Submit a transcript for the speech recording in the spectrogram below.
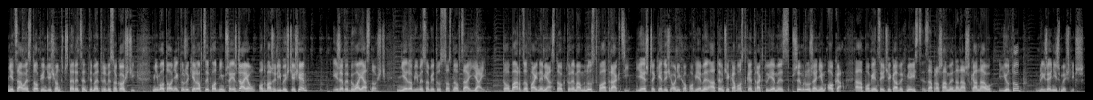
niecałe 154 cm wysokości. Mimo to niektórzy kierowcy pod nim przejeżdżają. Odważylibyście się? I żeby była jasność, nie robimy sobie tu z Sosnowca jaj. To bardzo fajne miasto, które ma mnóstwo atrakcji. Jeszcze kiedyś o nich opowiemy, a tę ciekawostkę traktujemy z przymrużeniem oka. A po więcej ciekawych miejsc zapraszamy na nasz kanał YouTube Bliżej niż myślisz.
